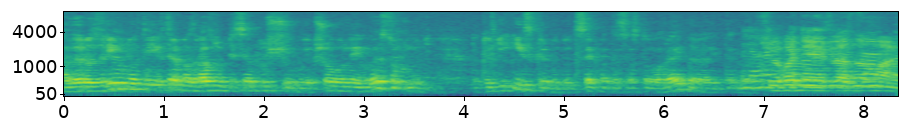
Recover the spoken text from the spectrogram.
Але розрівнювати їх треба зразу після дощу. Бо якщо вони висохнуть, то тоді іскри будуть сипатися з того грейдера і так далі. Сьогодні якраз нормально.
